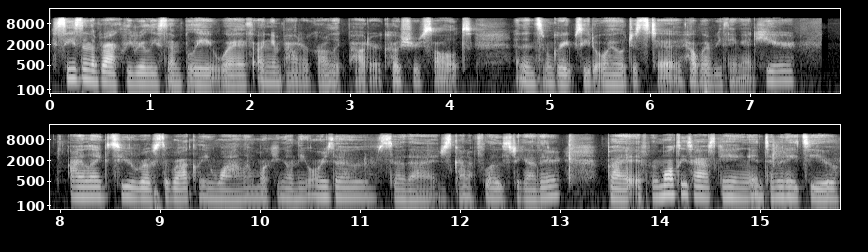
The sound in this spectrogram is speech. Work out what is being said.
Season the broccoli really simply with onion powder, garlic powder, kosher salt, and then some grapeseed oil just to help everything adhere. I like to roast the broccoli while I'm working on the orzo so that it just kind of flows together. But if the multitasking intimidates you,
